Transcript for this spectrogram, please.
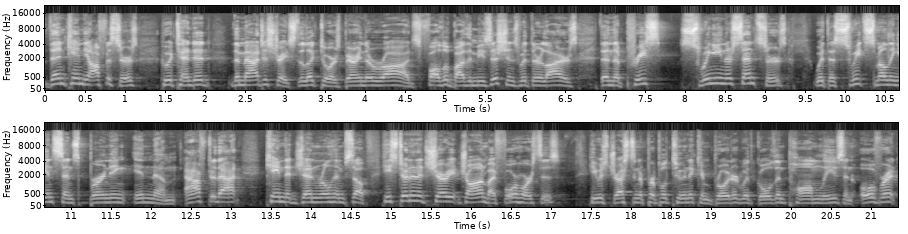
Then came the officers who attended the magistrates, the lictors, bearing their rods, followed by the musicians with their lyres. Then the priests swinging their censers with the sweet smelling incense burning in them. After that came the general himself. He stood in a chariot drawn by four horses he was dressed in a purple tunic embroidered with golden palm leaves, and over it,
